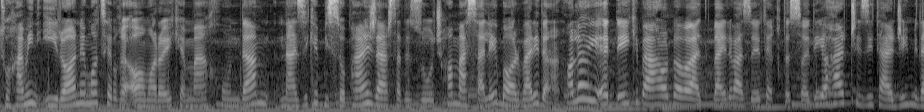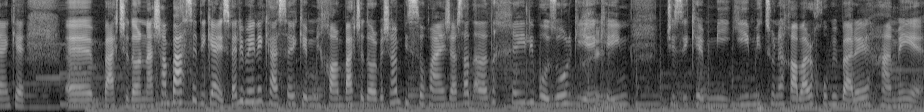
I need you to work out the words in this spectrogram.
تو همین ایران ما طبق آمارایی که من خوندم نزدیک 25 درصد زوجها مسئله باروری دارن حالا عده‌ای که به هر حال به دلیل وضعیت اقتصادی یا هر چیزی ترجیح میدن که بچه دار نشن بحث دیگری است ولی بین کسایی که می‌خوان بچه دار بشن 25 درصد عدد خیلی بزرگیه خیلی. که این چیزی که میگی می‌تونه خبر خوبی برای همه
